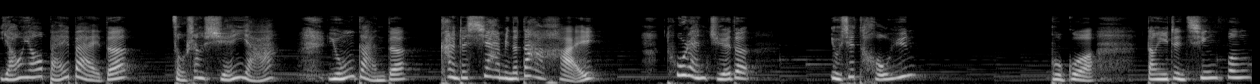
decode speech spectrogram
摇摇摆摆的走上悬崖，勇敢的。看着下面的大海，突然觉得有些头晕。不过，当一阵清风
